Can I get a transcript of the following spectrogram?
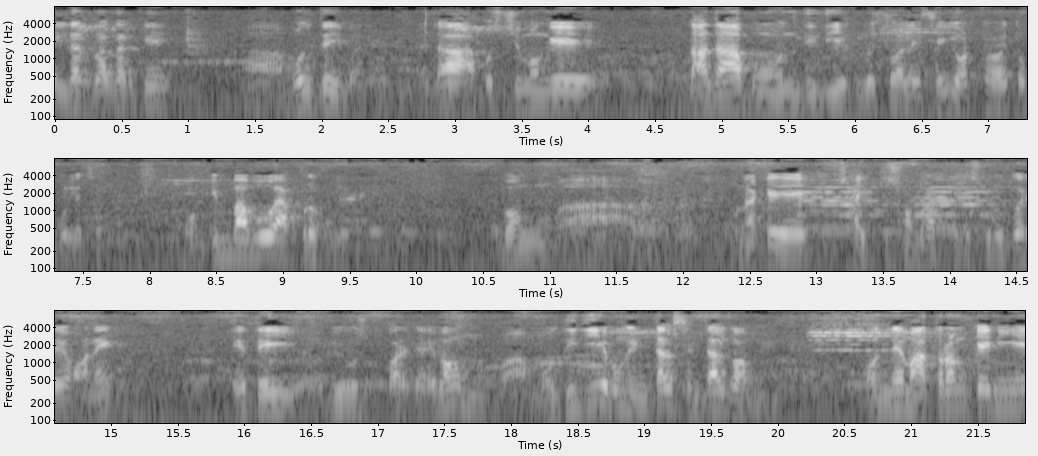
এল্ডার ব্রাদারকে বলতেই পারে। এটা পশ্চিমবঙ্গে দাদা, বোন, দিদি, এগুলো চলে, সেই অর্থে হয়তো বলেছেন। বঙ্কিমবাবু অ্যাপ্রোপ্রিয়েট এবং ওনাকে সাহিত্য সম্রাট থেকে শুরু করে অনেক এতেই বিভূষ করা যায়। এবং মোদিজি এবং এন্টাল সেন্ট্রাল গভর্নমেন্ট বন্দে মাতরমকে নিয়ে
